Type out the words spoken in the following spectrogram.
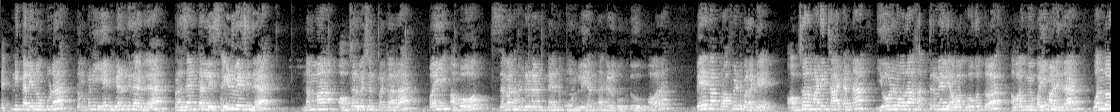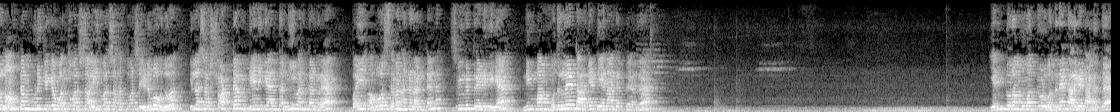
ಟೆಕ್ನಿಕಲಿನೂ ಕೂಡ ಕಂಪನಿ ಏನ್ ಹೇಳ್ತಿದೆ ಅಂದ್ರೆ ಪ್ರೆಸೆಂಟ್ ಅಲ್ಲಿ ಸೈಡ್ ವೇಸ್ ಇದೆ. ನಮ್ಮ ಅಬ್ಸರ್ವೇಷನ್ ಪ್ರಕಾರ buy above seven hundred and ten only ಅಂತ ಹೇಳಬಹುದು ಫಾರ್ ಬೇಗ ಪ್ರಾಫಿಟ್ ಬರಕ್ಕೆ. ಅಬ್ಸರ್ವ್ ಮಾಡಿ ಚಾರ್ಟ್ ಅನ್ನ ಏಳ್ನೂರ ಹತ್ತರ ಮೇಲೆ ಯಾವಾಗ ಹೋಗುತ್ತೋ, ಅವಾಗ ನೀವು ಬೈ ಮಾಡಿದ್ರೆ ಒಂದು ಲಾಂಗ್ ಟರ್ಮ್ ಹೂಡಿಕೆಗೆ ಒಂದು ವರ್ಷ, ಐದು ವರ್ಷ, ಹತ್ತು ವರ್ಷ ಇಡಬಹುದು. ಇಲ್ಲ ಸರ್ ಶಾರ್ಟ್ ಟರ್ಮ್ ಗೇನಿಗೆ ಅಂತ ನೀವ್ ಅನ್ಕೊಂಡ್ರೆ buy above seven hundred and ten swing ಟ್ರೇಡಿಂಗ್ಗೆ ನಿಮ್ಮ ಮೊದಲನೇ ಟಾರ್ಗೆಟ್ ಏನಾಗುತ್ತೆ ಅಂದ್ರೆ ಎಂಟುನೂರ ಮೂವತ್ತೇಳು ಒಂದನೇ ಟಾರ್ಗೆಟ್ ಆಗತ್ತೆ.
